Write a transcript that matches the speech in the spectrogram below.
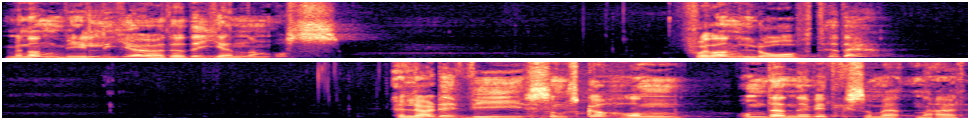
Men han vil gjøre det gjennom oss. Får han lov til det? Eller er det vi som skal ha hånd om denne virksomheten her?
